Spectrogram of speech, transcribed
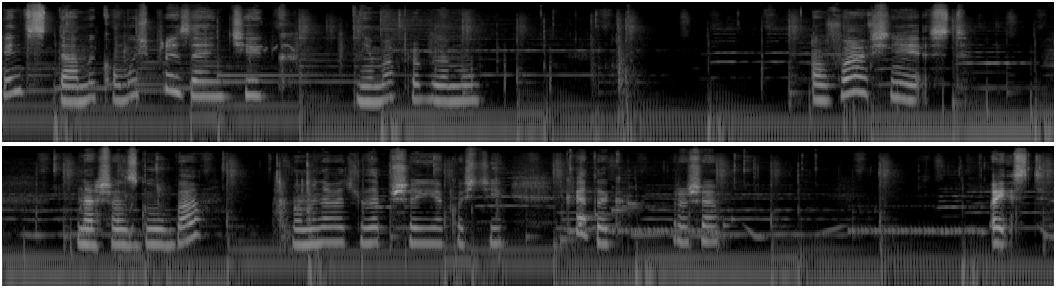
Więc damy komuś prezencik. Nie ma problemu. O, właśnie jest. Nasza zguba. Mamy nawet lepszej jakości kwiatek. Proszę. O, jest.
